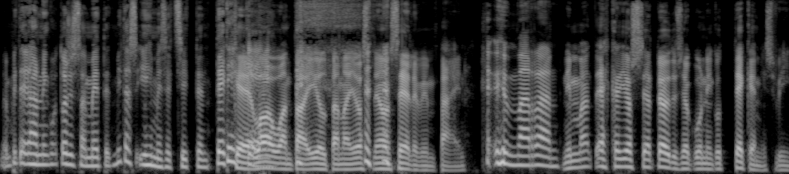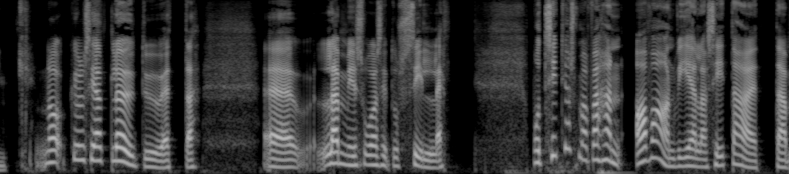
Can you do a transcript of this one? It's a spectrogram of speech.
me pitää ihan niin kuin tosissaan miettiä, että mitäs ihmiset sitten tekee, Tekee. lauantai-iltana, jos ne on selvinpäin. Ymmärrän. Niin mä, ehkä jos sieltä löytyisi joku niin kuin tekemisvinkki. No kyllä sieltä löytyy, että ää, lämmin suositus sille. Mutta sitten jos mä vähän avaan vielä sitä, että,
